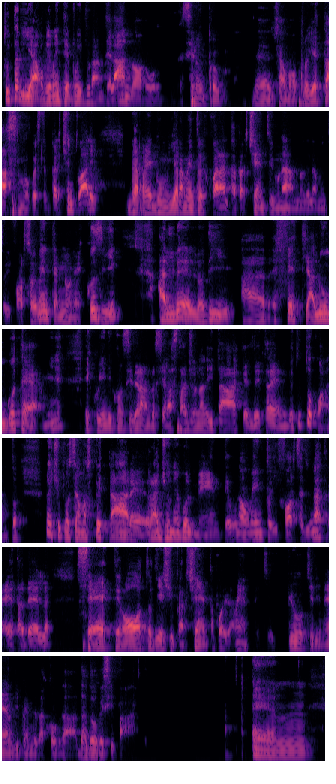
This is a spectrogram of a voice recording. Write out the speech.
Tuttavia, ovviamente poi durante l'anno, se noi pro, eh, diciamo, proiettassimo queste percentuali, verrebbe un miglioramento del 40% in un anno dell'aumento di forza. Ovviamente non è così. A livello di uh, effetti a lungo termine, e quindi considerando sia la stagionalità che il day training e tutto quanto, noi ci possiamo aspettare ragionevolmente un aumento di forza di un atleta del 7, 8, 10%. Poi ovviamente chi di più, chi di meno, dipende da, da, da dove si parte. Ehm, eh,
